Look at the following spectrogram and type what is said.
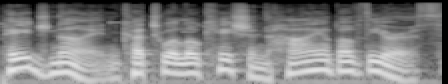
Page 9 cut to a location high above the Earth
